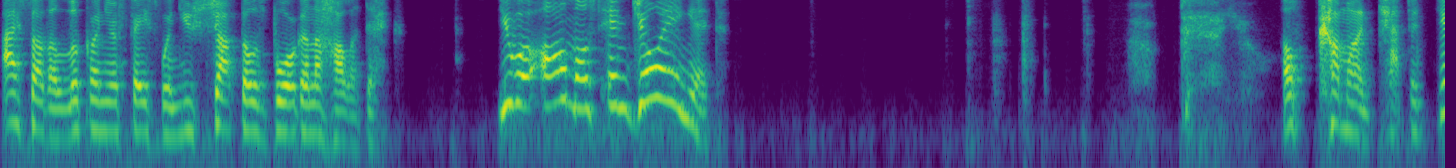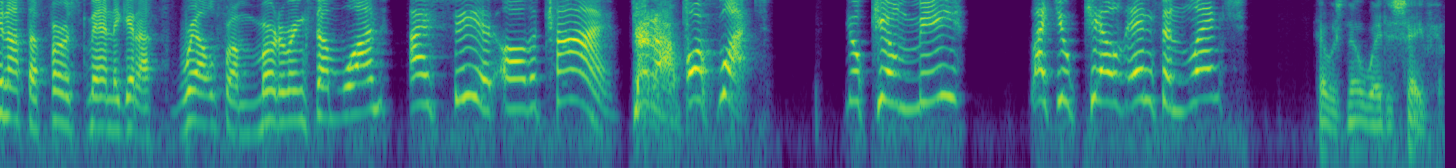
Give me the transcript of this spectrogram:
I saw the look on your face when you shot those Borg on the holodeck. You were almost enjoying it. How dare you? Oh, come on, Captain. You're not the first man to get a thrill from murdering someone. I see it all the time. Get out! Or what? You'll kill me? Like you killed Ensign Lynch? There was no way to save him.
